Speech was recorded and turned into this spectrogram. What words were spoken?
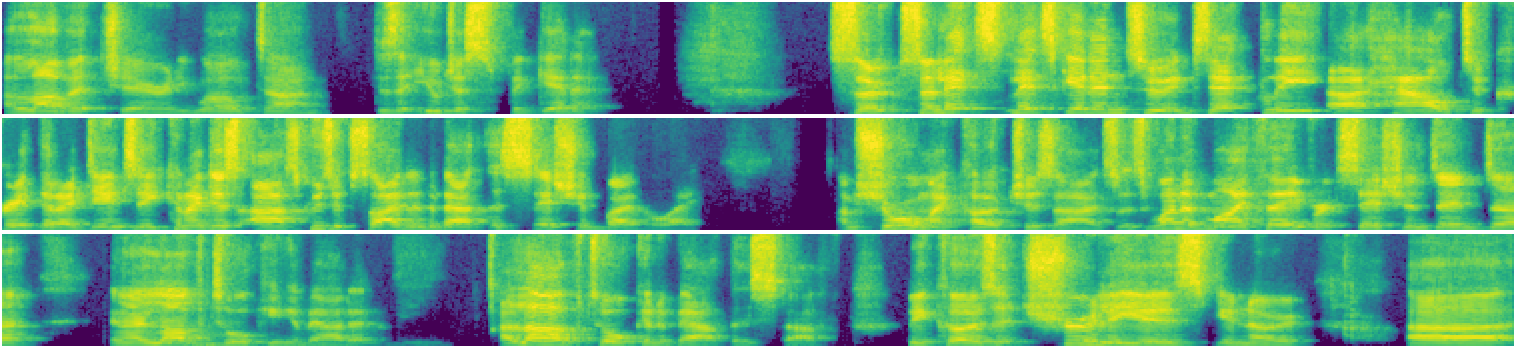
I love it, Charity. Well done. Does it? You'll just forget it. So, so let's let's get into exactly uh, how to create that identity. Can I just ask who's excited about this session, by the way? I'm sure all my coaches are. It's, it's one of my favorite sessions and, uh, and I love talking about it. I love talking about this stuff because it truly is, you know, uh,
